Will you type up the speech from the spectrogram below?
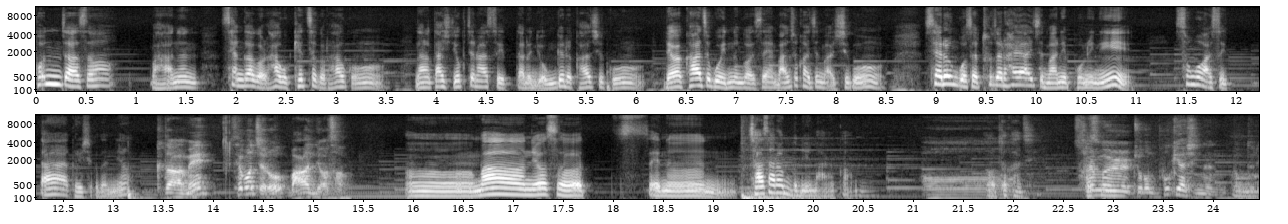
혼자서 많은 생각을 하고 개척을 하고 나는 다시 역전할 수 있다는 용기를 가지고 내가 가지고 있는 것에 만족하지 마시고 새로운 곳에 투자를 해야지만이 본인이 성공할 수 있다 그러시거든요. 그 다음에 세 번째로 46 어, 46세는 자살한 분이 많을 거 아니에요. 어... 어떡하지? 삶을 조금 포기하시는 분들이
